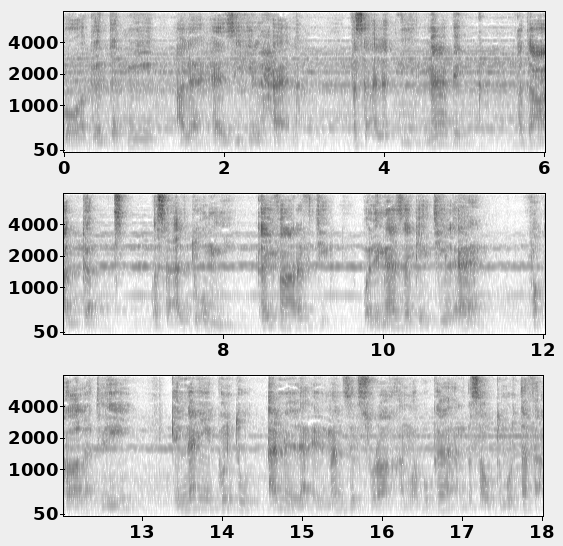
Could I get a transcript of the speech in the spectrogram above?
ووجدتني على هذه الحالة. فسألتني ما بك؟ فتعجبت وسألت أمي كيف عرفت؟ ولماذا جئت الآن؟ فقالت لي إنني كنت أملأ المنزل صراخا وبكاء بصوت مرتفع.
